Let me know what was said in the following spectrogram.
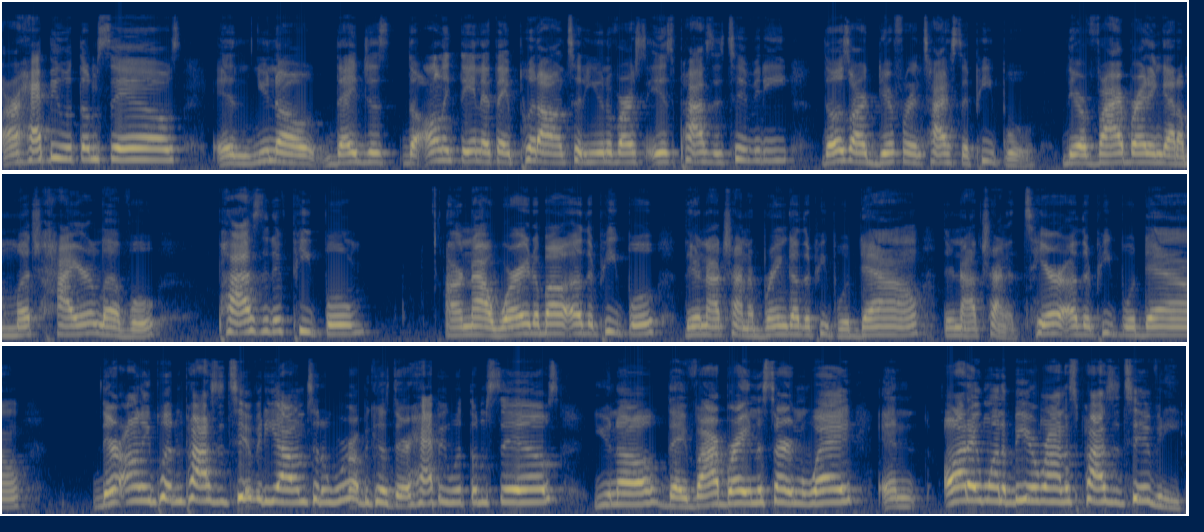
are happy with themselves and you know they just the only thing that they put out into the universe is positivity those are different types of people. They're vibrating at a much higher level. Positive people are not worried about other people. They're not trying to bring other people down. They're not trying to tear other people down they're only putting positivity out into the world because they're happy with themselves you know they vibrate in a certain way and all they want to be around is positivity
